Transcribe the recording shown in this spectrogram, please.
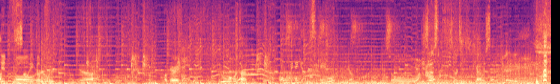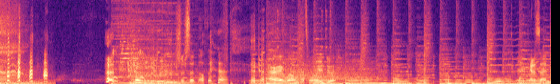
Didn't fall, he double through. Yeah. Okay. Do it one more time. Oh, we didn't get the sticky. Yep. So, He ow. says these are two counter side. Should have said nothing. Alright, well, that's one way to do it. And kind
